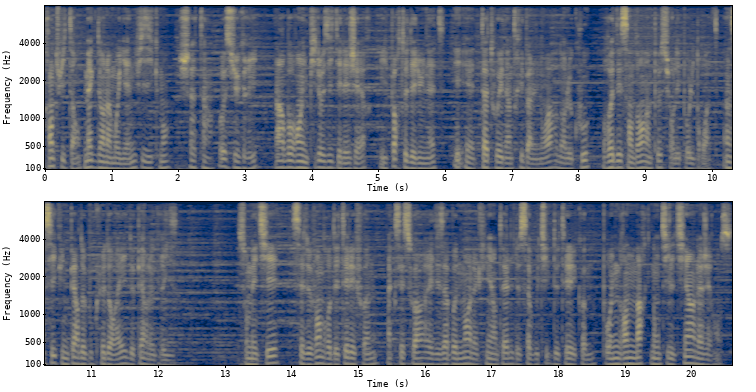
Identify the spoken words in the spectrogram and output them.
38 ans, mec dans la moyenne physiquement, châtain aux yeux gris, arborant une pilosité légère, il porte des lunettes et est tatoué d'un tribal noir dans le cou, redescendant un peu sur l'épaule droite, ainsi qu'une paire de boucles d'oreilles de perles grises. Son métier, c'est de vendre des téléphones, accessoires et des abonnements à la clientèle de sa boutique de télécom pour une grande marque dont il tient la gérance.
